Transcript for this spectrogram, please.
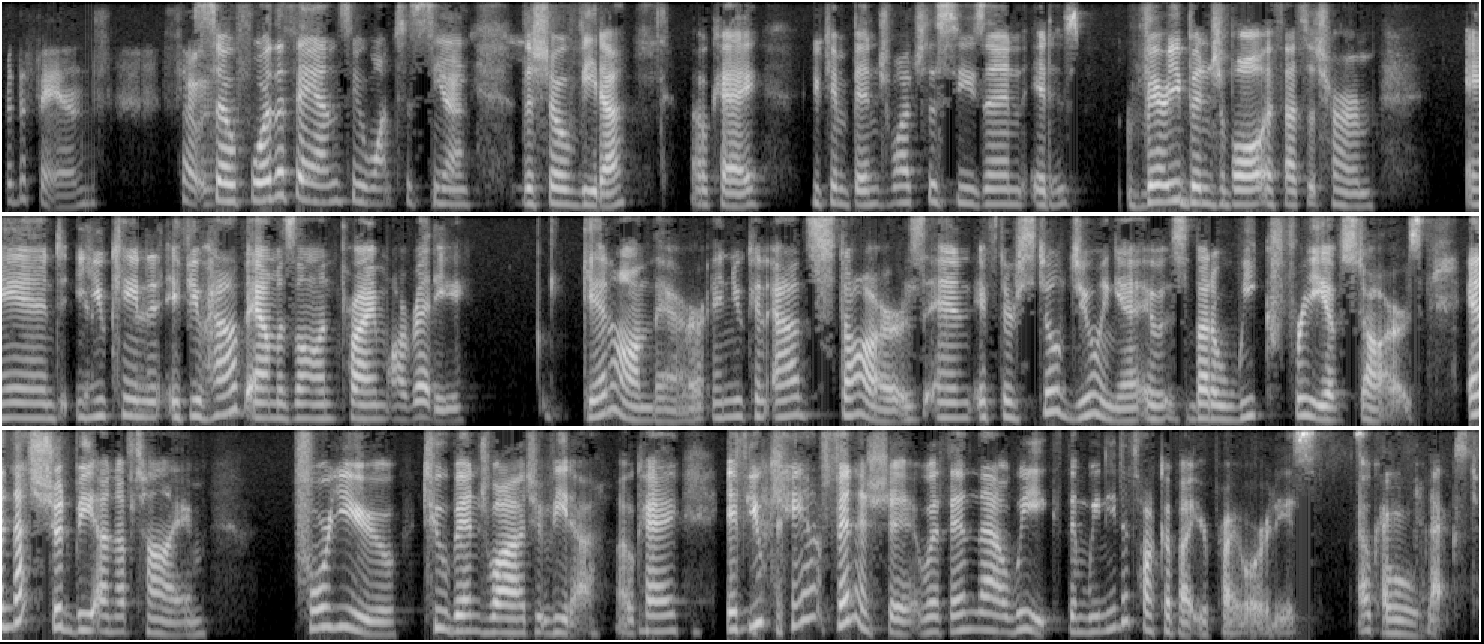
for the fans. So, so for the fans who want to see yeah. the show Vida, okay, you can binge watch the season. It is very bingeable, if that's a term. And yeah. you can, if you have Amazon Prime already, get on there and you can add Starz. And if they're still doing it, it was about a week free of Starz. And that should be enough time for you to binge watch Vida. Okay. If you can't finish it within that week, then we need to talk about your priorities. Okay, Ooh. next.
